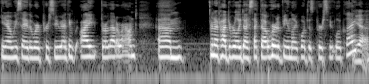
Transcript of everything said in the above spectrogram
you know, we say the word pursuit. I think I throw that around. Um and I've had to really dissect that word of being like what does pursuit look like? Yeah.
